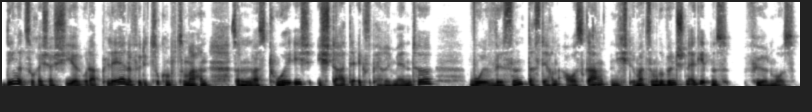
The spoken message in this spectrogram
Dinge zu recherchieren oder Pläne für die Zukunft zu machen, sondern was tue ich? Ich starte Experimente, wohl wissend, dass deren Ausgang nicht immer zum gewünschten Ergebnis führen muss.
